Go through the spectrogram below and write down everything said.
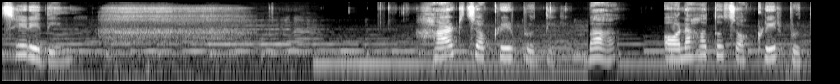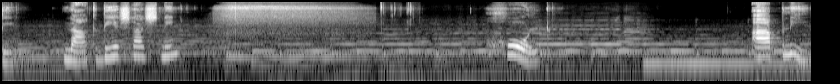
ছেড়ে দিন। হার্ট চক্রের প্রতি বা অনাহত চক্রের প্রতি। নাক দিয়ে শ্বাস নিন। হোল্ড। আপনি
